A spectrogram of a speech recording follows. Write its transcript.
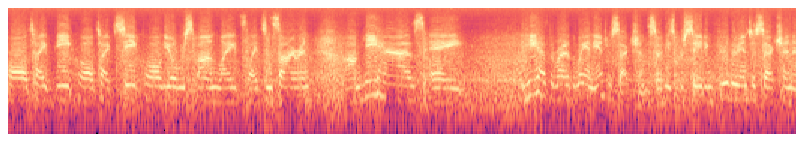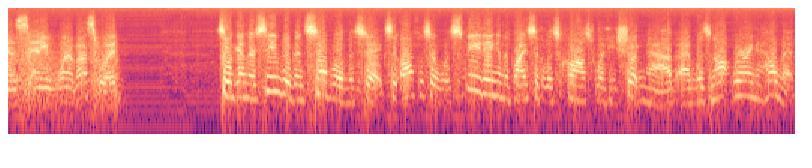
call, type B call, type C call, you'll respond lights, lights and siren. Um, he has a he has the right of the way in the intersection, so he's proceeding through the intersection as any one of us would. So again, there seem to have been several mistakes. The officer was speeding and the bicyclist crossed when he shouldn't have and was not wearing a helmet.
